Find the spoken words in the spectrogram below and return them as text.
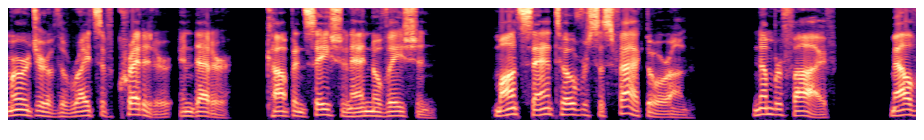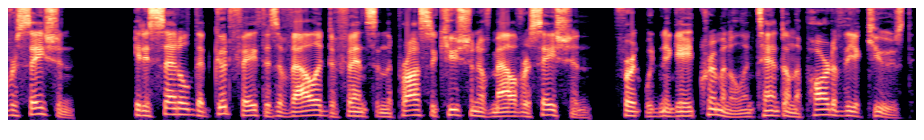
merger of the rights of creditor and debtor, compensation and novation. Monsanto versus Factoran. Number 5. Malversation. It is settled that good faith is a valid defense in the prosecution of malversation, for it would negate criminal intent on the part of the accused.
